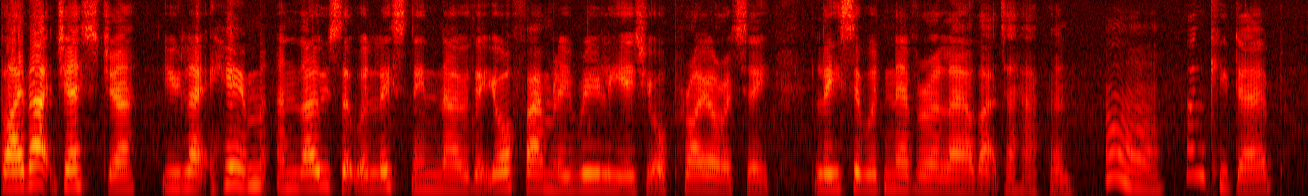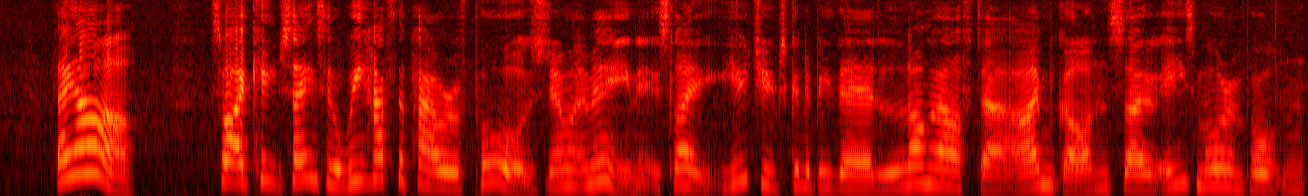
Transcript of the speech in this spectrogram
By that gesture, you let him and those that were listening know that your family really is your priority. Lisa would never allow that to happen. Oh, thank you, Deb. They are. So I keep saying to her, we have the power of pause. Do you know what I mean? It's like YouTube's going to be there long after I'm gone, so he's more important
